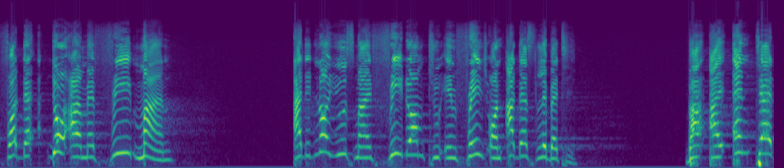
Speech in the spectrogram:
for the, though I'm a free man, I did not use my freedom to infringe on others' liberty. But I entered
